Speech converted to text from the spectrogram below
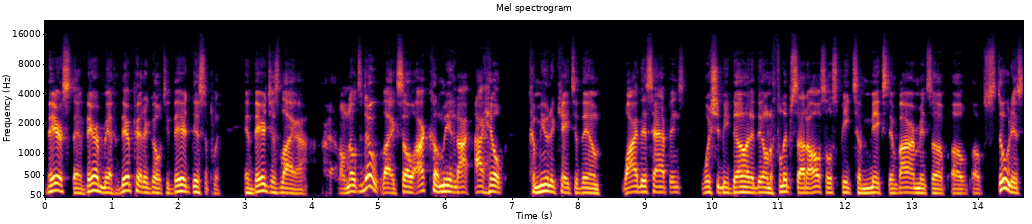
their stuff, their method, their pedagogy, their discipline. And they're just like, I don't know what to do. Like, so I come in and I, I help communicate to them why this happens, what should be done. And then on the flip side, I also speak to mixed environments of, of, of students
